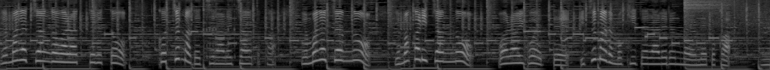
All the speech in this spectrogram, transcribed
山田ちゃんが笑ってるとこっちまでつられちゃうとか山田ちゃんの山かりちゃんの笑い声っていつまでも聞いてられるんだよねとか。うん。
